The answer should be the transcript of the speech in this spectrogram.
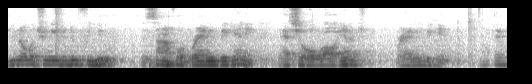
you know what you need to do for you. It's time for a brand new beginning. That's your overall energy. Brand new beginning. Okay?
